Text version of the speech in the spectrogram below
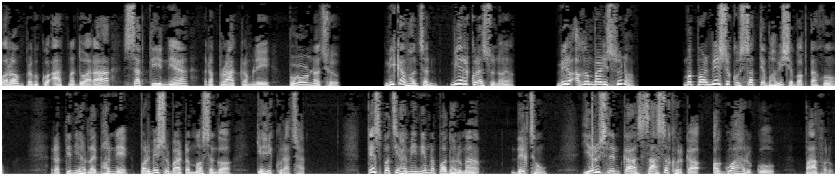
परम प्रभुको आत्माद्वारा शक्ति न्याय र पराक्रमले पूर्ण छु। मिका भन्छन् मेरो कुरा सुन। मेरो अगमबाडी सुन। म परमेश्वरको सत्य भविष्य वक्ता हुँ। र तिनीहरूलाई भन्ने परमेश्वरबाट मसँग केही कुरा छ। त्यसपछि हामी निम्न पदहरूमा देख्छौ यरुसलेमका शासकहरूका अगुवाहरूको पापहरू।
